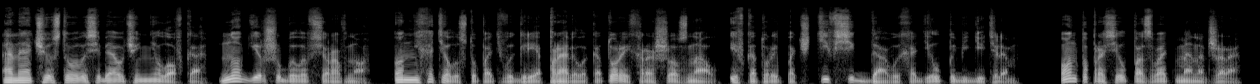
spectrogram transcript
Она чувствовала себя очень неловко, но Гиршу было все равно. Он не хотел уступать в игре, правила которой хорошо знал и в которой почти всегда выходил победителем. Он попросил позвать менеджера.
